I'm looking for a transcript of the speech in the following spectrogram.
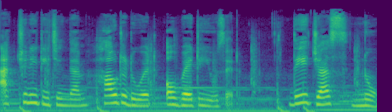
actually teaching them how to do it or where to use it. They just know.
